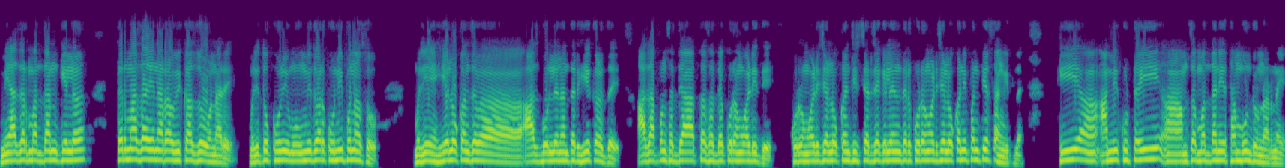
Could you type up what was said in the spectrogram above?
मी आज जर मतदान केलं तर माझा येणारा विकास जो होणार आहे म्हणजे तो कोणी उमेदवार कोणी पण असो म्हणजे हे लोकांचं आज बोलल्यानंतर हे कळतंय. आज आपण सध्या आता सध्या कुरंगवाडीत आहे. कुरंगवाडीच्या लोकांची चर्चा केल्यानंतर कुरंगवाडीच्या लोकांनी पण ते सांगितलं की आम्ही कुठेही आमचं मतदान हे थांबून ठेवणार नाही.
